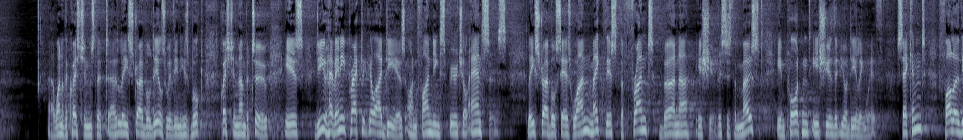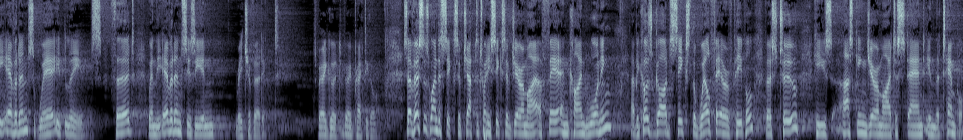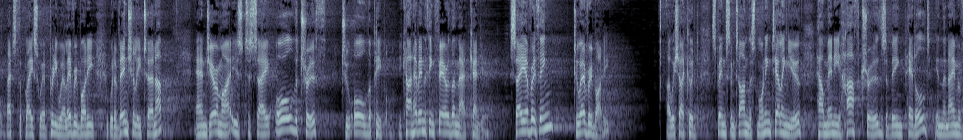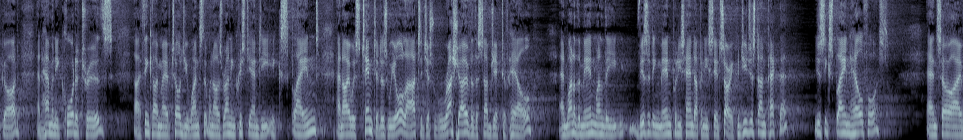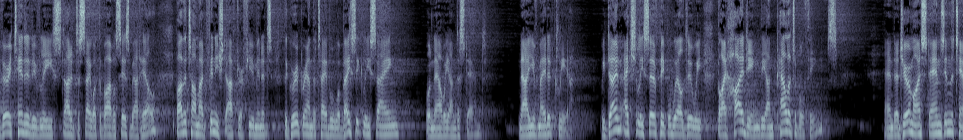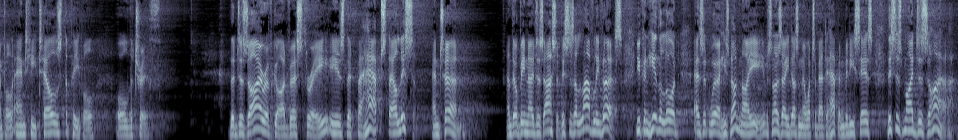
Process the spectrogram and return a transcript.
Uh, one of the questions that uh, Lee Strobel deals with in his book, question number two, is Do you have any practical ideas on finding spiritual answers? Lee Strobel says, one, make this the front burner issue. This is the most important issue that you're dealing with. Second, follow the evidence where it leads. Third, when the evidence is in, reach a verdict. It's very good, very practical. So, verses 1 to 6 of chapter 26 of Jeremiah, a fair and kind warning. Uh, because God seeks the welfare of people. Verse 2, he's asking Jeremiah to stand in the temple. That's the place where pretty well everybody would eventually turn up. And Jeremiah is to say all the truth to all the people. You can't have anything fairer than that, can you? Say everything to everybody. I wish I could spend some time this morning telling you how many half truths are being peddled in the name of God and how many quarter truths. I think I may have told you once that when I was running Christianity Explained, and I was tempted, as we all are, to just rush over the subject of hell. And one of the men, one of the visiting men, put his hand up and he said, Sorry, could you just unpack that? You just explain hell for us? And so I very tentatively started to say what the Bible says about hell. By the time I'd finished after a few minutes, the group around the table were basically saying, Well, now we understand. Now you've made it clear. We don't actually serve people well, do we, by hiding the unpalatable things. And uh, Jeremiah stands in the temple and he tells the people all the truth. The desire of God, verse 3, is that perhaps they'll listen and turn and there'll be no disaster. This is a lovely verse. You can hear the Lord, as it were, He's not naive. It's not as though He doesn't know what's about to happen, but He says, This is my desire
